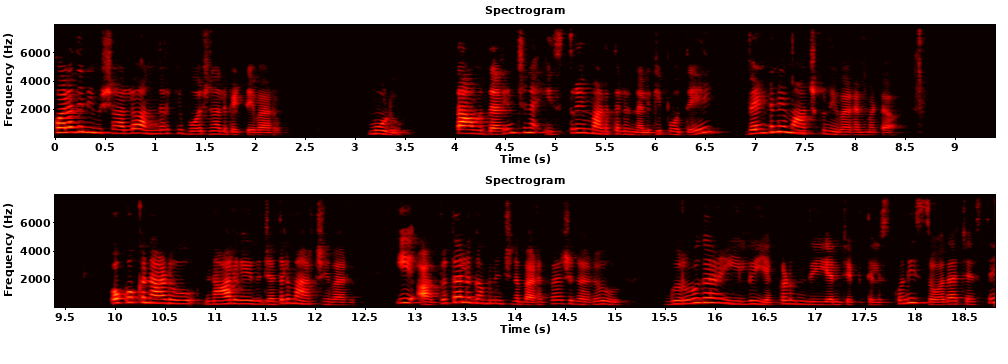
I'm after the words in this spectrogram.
కొలది నిమిషాల్లో అందరికీ భోజనాలు పెట్టేవారు. మూడు తాము ధరించిన ఇస్త్రీ మడతలు నలిగిపోతే వెంటనే మార్చుకునేవారనమాట ఒక్కొక్క నాడు నాలుగైదు జతలు మార్చేవారు. ఈ అద్భుతాలు గమనించిన భరద్వాజ గారు గురువుగారి ఇల్లు ఎక్కడుంది అని చెప్పి తెలుసుకొని సోదా చేస్తే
